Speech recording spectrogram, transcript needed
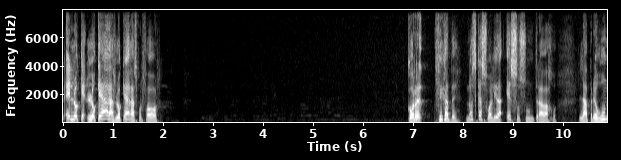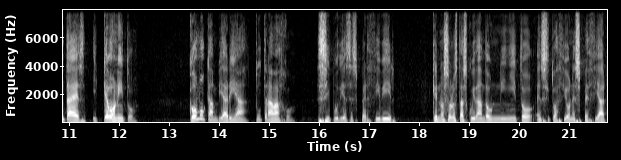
En lo que, lo que hagas, lo que hagas, por favor. Corre, fíjate, no es casualidad, eso es un trabajo. La pregunta es, y qué bonito, ¿cómo cambiaría tu trabajo si pudieses percibir que no solo estás cuidando a un niñito en situación especial,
